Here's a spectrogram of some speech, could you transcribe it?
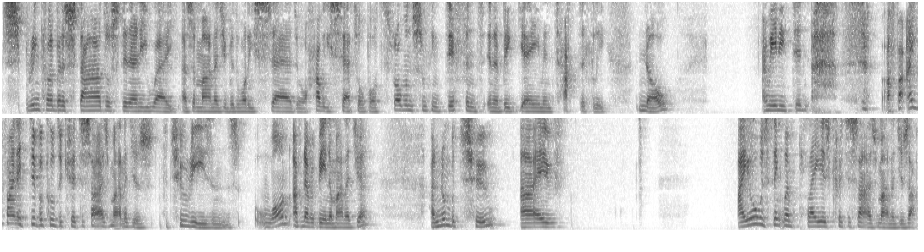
sprinkle a bit of stardust in any way as a manager with what he said or how he set up or throwing something different in a big game and tactically? No. I mean, he didn't. I find it difficult to criticise managers for two reasons. One, I've never been a manager. And number two, I've I always think when players criticise managers, I,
